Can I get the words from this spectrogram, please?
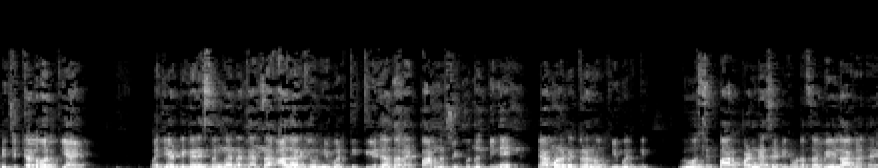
डिजिटल भरती आहे. म्हणजे या ठिकाणी संगणकाचा आधार घेऊन ही भरती केली जाणार आहे पारदर्शक पद्धतीने. त्यामुळे मित्रांनो ही भरती व्यवस्थित पार पाडण्यासाठी थोडासा वेळ लागत आहे.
